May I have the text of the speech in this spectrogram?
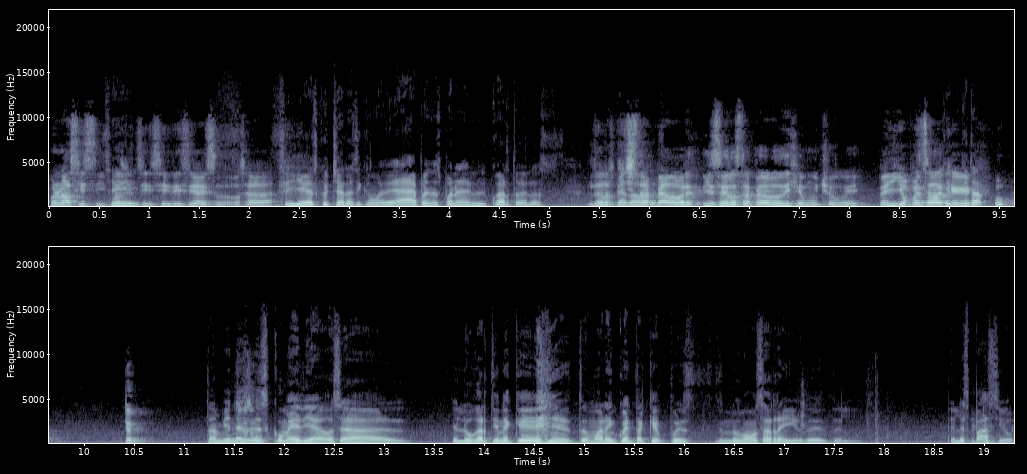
bueno, no, sí, sí, bien, sí, sí, decía eso. O sea, Sí, llega a escuchar así como de, ah, pues nos ponen en el cuarto de los. de los pinches trapeadores. Y ese de los trapeadores lo dije mucho, güey. Yo pensaba ¿Qué- que. Uh, ¿qué? También ¿Qué es, es comedia, o sea, el lugar tiene que tomar en cuenta que pues nos vamos a reír de- del, del espacio.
